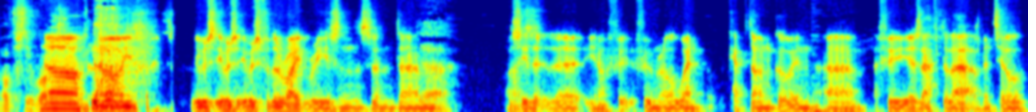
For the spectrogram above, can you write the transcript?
obviously what. no, no. you know, it was it was it was for the right reasons, and um, yeah. obviously nice. the, the you know fu- funeral went kept on going um, a few years after that up until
